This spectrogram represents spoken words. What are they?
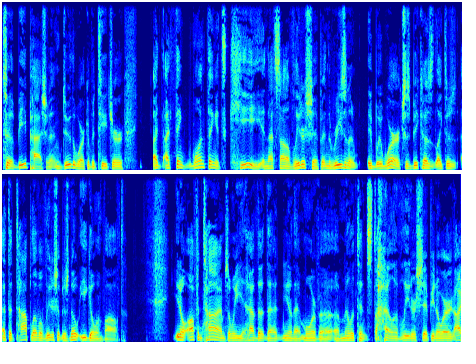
to be passionate and do the work of a teacher, I, I think one thing it's key in that style of leadership, and the reason it, it, it, works is because like there's at the top level of leadership, there's no ego involved. You know, oftentimes when we have the that you know that more of a, a militant style of leadership, you know, where I,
